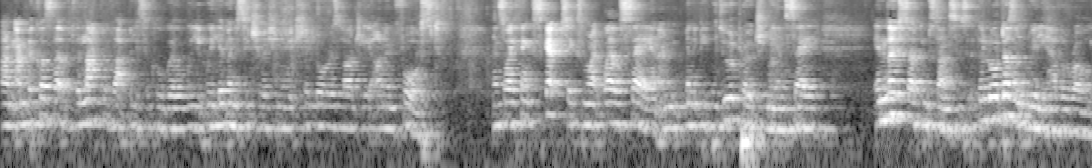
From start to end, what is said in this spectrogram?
Um, and because of the lack of that political will, we, we live in a situation in which the law is largely unenforced. And so I think skeptics might well say, and, and many people do approach me and say, in those circumstances, the law doesn't really have a role.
